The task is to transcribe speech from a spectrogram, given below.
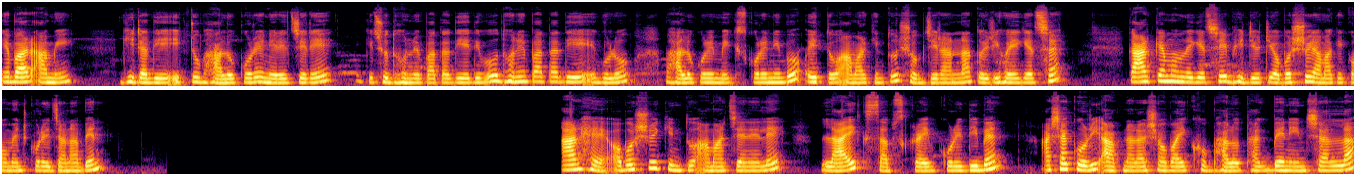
এবার আমি ঘিটা দিয়ে একটু ভালো করে নেড়ে চেড়ে কিছু ধনে পাতা দিয়ে দিব। ধনে পাতা দিয়ে এগুলো ভালো করে মিক্স করে নিব। এই তো আমার কিন্তু সবজি রান্না তৈরি হয়ে গেছে। কার কেমন লেগেছে ভিডিওটি অবশ্যই আমাকে কমেন্ট করে জানাবেন। আর হ্যাঁ অবশ্যই কিন্তু আমার চ্যানেলে লাইক, সাবস্ক্রাইব করে দিবেন। আশা করি আপনারা সবাই খুব ভালো থাকবেন ইনশাল্লাহ।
